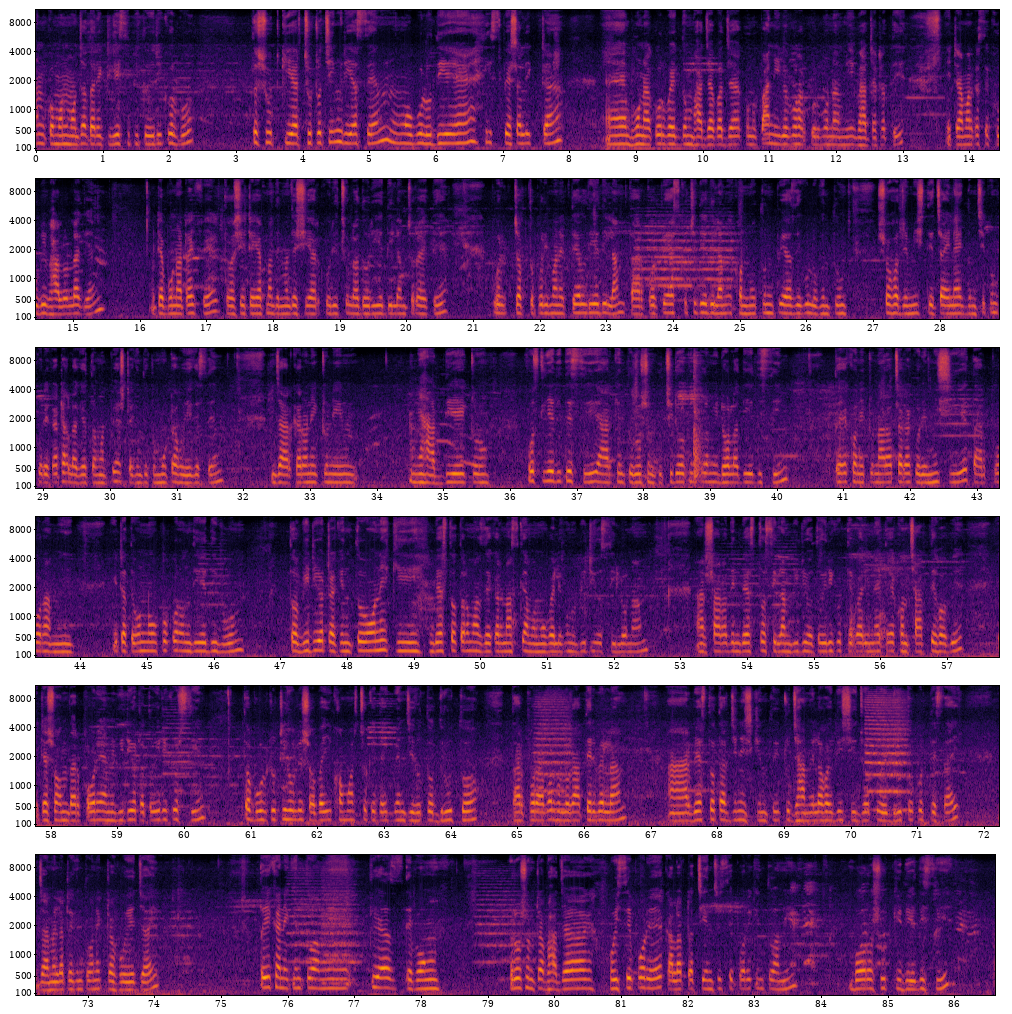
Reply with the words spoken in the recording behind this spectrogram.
আনকমন, মজাদার একটি রেসিপি তৈরি করব। তো শুটকি আর ছোটো চিংড়ি আছে, ওগুলো দিয়ে স্পেশাল একটা ভুনা করব, একদম ভাজা ভাজা, কোনো পানি ব্যবহার করব না আমি ভাজাটাতে, এটা আমার কাছে খুবই ভালো লাগে। এটা বোনা টাইপের তো সেটাই আপনাদের মাঝে শেয়ার করি। চুলা ধরিয়ে দিলাম চড়াইতে পর্যাপ্ত পরিমাণের তেল দিয়ে দিলাম, তারপর পেঁয়াজ কুচি দিয়ে দিলাম। এখন নতুন পেঁয়াজ, এগুলো কিন্তু সহজে মিশতে চাই না, একদম চিকন করে কাটা লাগে। তো আমার পেঁয়াজটা কিন্তু একটু মোটা হয়ে গেছে, যার কারণে একটু আমি হাত দিয়ে একটু কচলিয়ে দিতেছি, আর কিন্তু রসুন কুচিটাও কিন্তু আমি ঢলা দিয়ে দিছি। তো এখন একটু নাড়াচাড়া করে মিশিয়ে তারপর আমি এটাতে অন্য উপকরণ দিয়ে দিব। তো ভিডিওটা কিন্তু অনেকই ব্যস্ততার মাঝে, কারণ আজকে আমার মোবাইলে কোনো ভিডিও ছিল না। আর সারাদিন ব্যস্ত ছিলাম, ভিডিও তৈরি করতে পারি নাই, তো এখন ছাড়তে হবে। এটা সন্ধ্যার পরে আমি ভিডিওটা তৈরি করছি। তো ভুল ত্রুটি হলে সবাই ক্ষমার চোখে দেখবেন, যেহেতু দ্রুত। তারপর আবার হলো রাতের বেলা। আর ব্যস্ততার জিনিস কিন্তু একটু ঝামেলা হয় বেশি, যতই দ্রুত করতে চাই, ঝামেলাটা কিন্তু অনেকটা হয়ে যায়। তো এখানে কিন্তু আমি পেঁয়াজ এবং রসুনটা ভাজা হয়েছে পরে, কালারটা চেঞ্জ হয়েছে পরে কিন্তু আমি বড় শুটকি দিয়ে দিছি।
